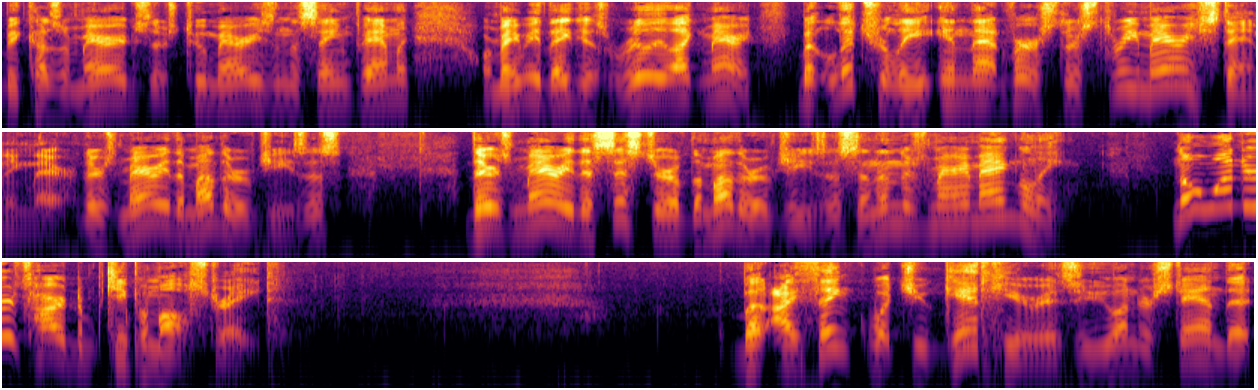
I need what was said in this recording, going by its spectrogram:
because of marriage, there's two Marys in the same family, or maybe they just really like Mary. But literally, in that verse, there's three Marys standing there. There's Mary, the mother of Jesus, there's Mary, the sister of the mother of Jesus, and then there's Mary Magdalene. No wonder it's hard to keep them all straight. But I think what you get here is you understand that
